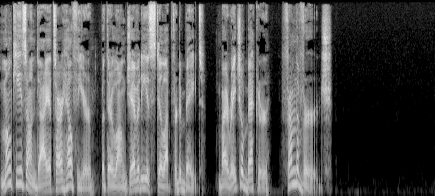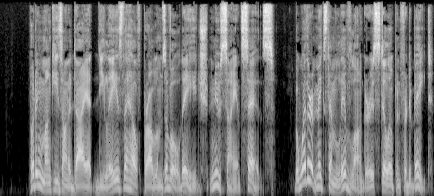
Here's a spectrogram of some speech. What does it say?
Monkeys on diets are healthier, but their longevity is still up for debate. By Rachel Becker from The Verge. Putting monkeys on a diet delays the health problems of old age, new science says. But whether it makes them live longer is still open for debate.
